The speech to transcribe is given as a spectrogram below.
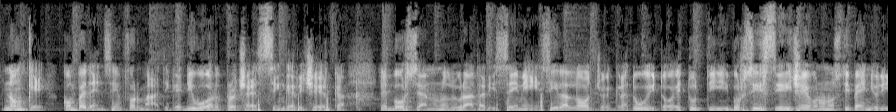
nonché competenze informatiche di word processing e ricerca. Le borse hanno una durata di sei mesi, l'alloggio è gratuito e tutti i borsisti ricevono uno stipendio di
